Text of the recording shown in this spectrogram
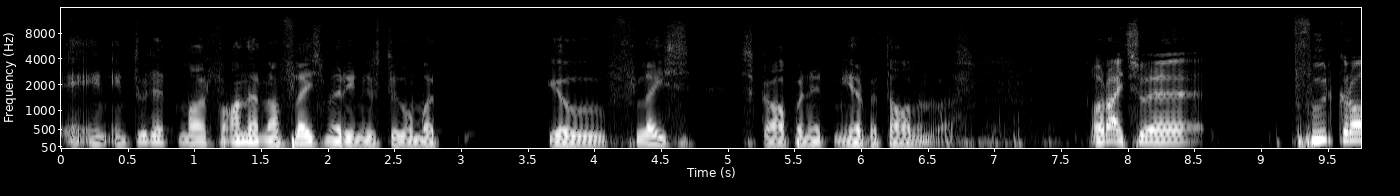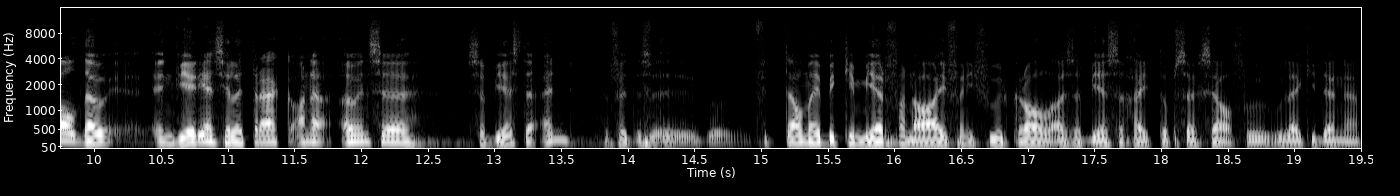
en en toe dit maar verander na vleis merinos toe omdat jou vleis skape net meer betalend was. Alrite, so voerkraal nou en weer eens jy trek ander ouens se se beeste in. Vertel my 'n bietjie meer van daai van die voerkraal as 'n besigheid op sigself. Hoe hoe lyk die dinge?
